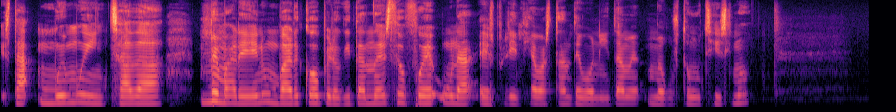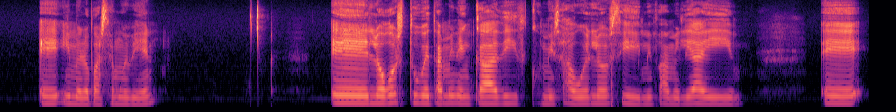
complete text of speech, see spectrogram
está muy, muy hinchada. Me mareé en un barco, pero quitando eso fue una experiencia bastante bonita, me, me gustó muchísimo. Eh, y me lo pasé muy bien. Eh, luego estuve también en Cádiz con mis abuelos y mi familia y eh,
